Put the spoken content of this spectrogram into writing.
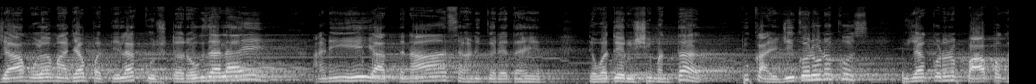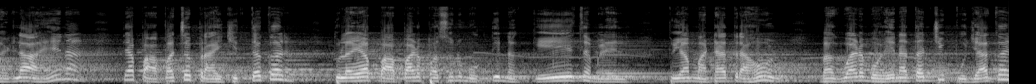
ज्यामुळं माझ्या पतीला कुष्ठरोग झाला आहे आणि हे यातना सहन करत आहेत. तेव्हा ते ऋषी म्हणतात तू काळजी करू नकोस. तुझ्याकडून पाप घडला आहे ना त्या पापाचं प्रायचित्त कर. तुला या पापाडपासून मुक्ती नक्कीच मिळेल. तू या मठात राहून भगवान भोलेनाथांची पूजा कर.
